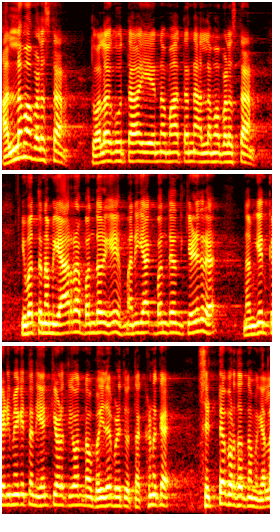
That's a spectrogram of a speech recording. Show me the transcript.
ಅಲ್ಲಮ ಬಳಸ್ತಾನೆ. ತೊಲಗು ತಾಯೇ ಅನ್ನೋ ಮಾತನ್ನು ಅಲ್ಲಮ ಬಳಸ್ತಾನೆ. ಇವತ್ತು ನಮ್ಗೆ ಯಾರ ಬಂದವ್ರಿಗೆ ಮನೆಗೆ ಯಾಕೆ ಬಂದೆ ಅಂತ ಕೇಳಿದರೆ ನಮಗೇನು ಕಡಿಮೆ ಆಗೈತೆ ಏನು ಕೇಳ್ತೀವೋ ಅಂತ ನಾವು ಬೈದೇ ಬಿಡ್ತೀವಿ. ತಕ್ಷಣಕ್ಕೆ ಸಿಟ್ಟೆ ಬರ್ತದೆ ನಮಗೆಲ್ಲ.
